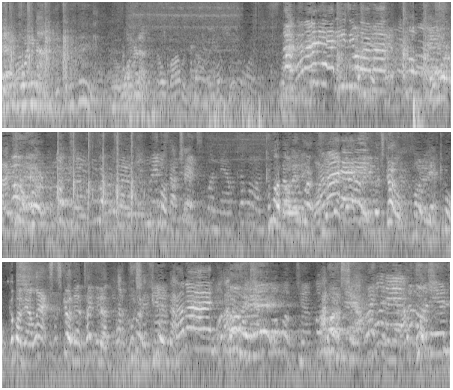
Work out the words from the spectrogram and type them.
Seven forty-nine. We're Come on, Ed. Easy warm up. Come on. Come on now, Eddie. Come on, Eddie. Let's go. Come on, Eddie. Come on. Come on now, Lax. Let's go now. Tighten it up. Push it. Come on now. Come on. Come on, Eddie. Come on, champ. Come on, Ed.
